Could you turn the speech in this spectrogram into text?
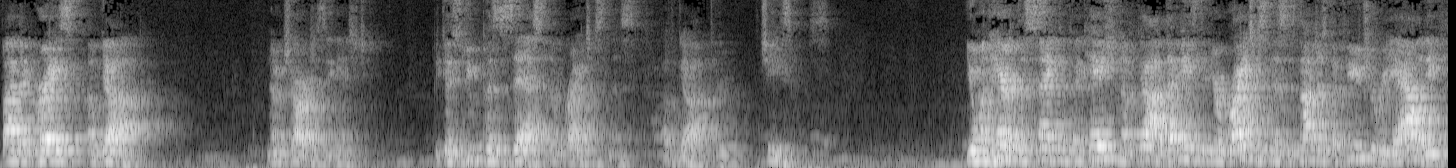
by the grace of God. No charges against you because you possess the righteousness of God through Jesus. You'll inherit the sanctification of God. That means that your righteousness is not just a future reality,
